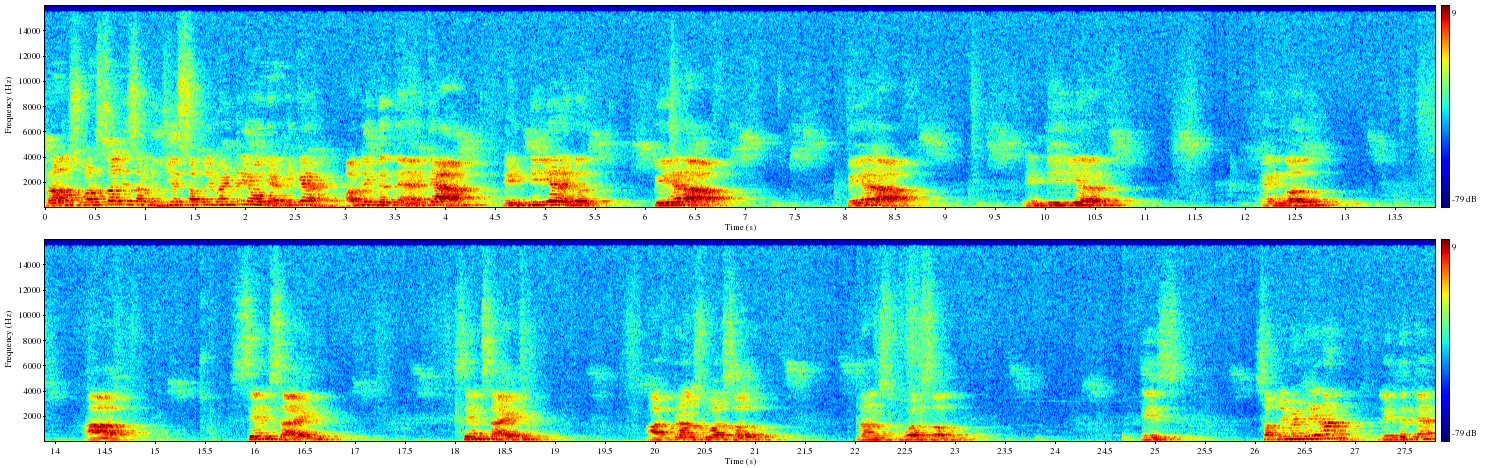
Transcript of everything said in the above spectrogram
ट्रांसवर्सल ये सप्लीमेंट्री हो गया, ठीक है? अब लिख देते हैं क्या? Interior angle pair of pair of interior angle of same side same side of transversal transversal is supplementary ना लिख देते हैं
